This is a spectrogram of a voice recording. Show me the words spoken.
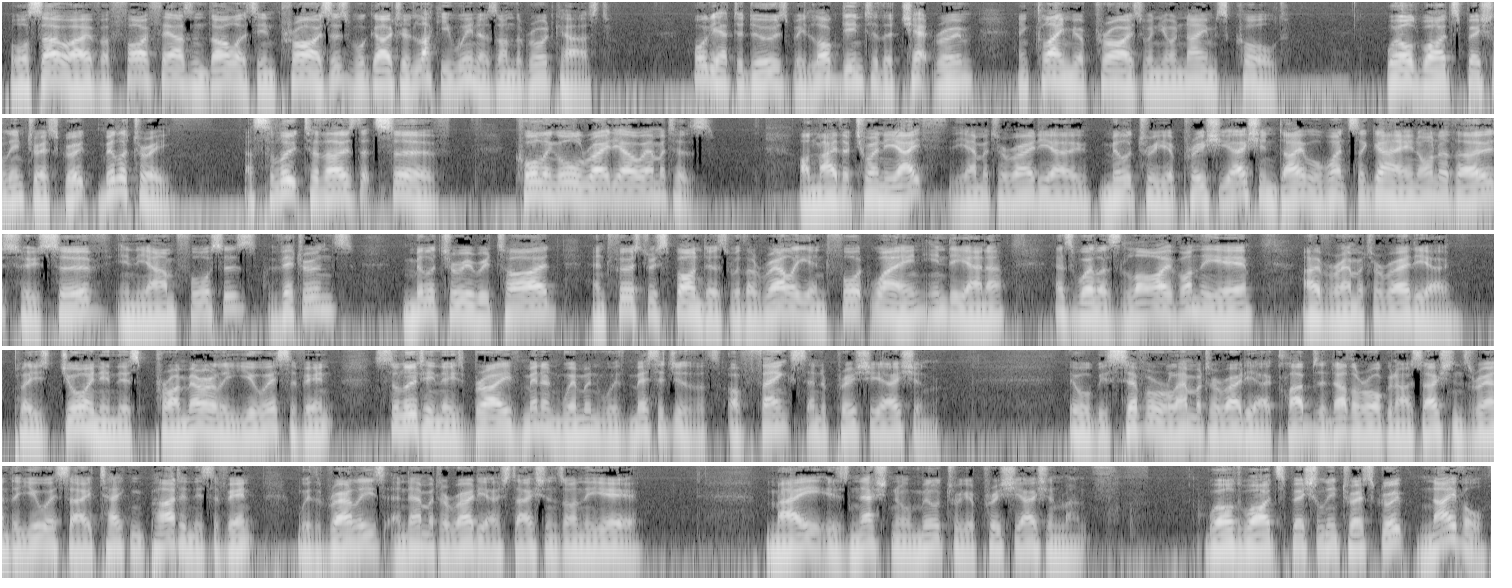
Also, over $5,000 in prizes will go to lucky winners on the broadcast. All you have to do is be logged into the chat room and claim your prize when your name's called. Worldwide Special Interest Group Military. A salute to those that serve, calling all radio amateurs. On May the 28th, the Amateur Radio Military Appreciation Day will once again honour those who serve in the armed forces, veterans, military retired, and first responders with a rally in Fort Wayne, Indiana, as well as live on the air over amateur radio. Please join in this primarily US event, saluting these brave men and women with messages of thanks and appreciation. There will be several amateur radio clubs and other organisations around the USA taking part in this event with rallies and amateur radio stations on the air. May is National Military Appreciation Month. Worldwide Special Interest Group Naval.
